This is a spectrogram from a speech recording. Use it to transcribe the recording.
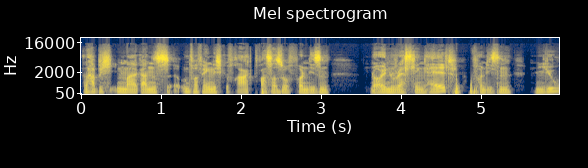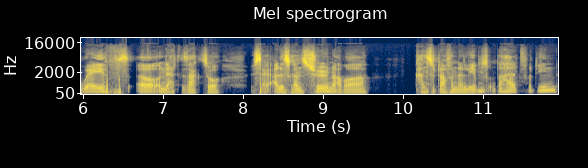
dann habe ich ihn mal ganz unverfänglich gefragt, was er so von diesen neuen Wrestling hält, von diesen New Waves äh, und er hat gesagt so, ist ja alles ganz schön, aber kannst du davon deinen Lebensunterhalt verdienen?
